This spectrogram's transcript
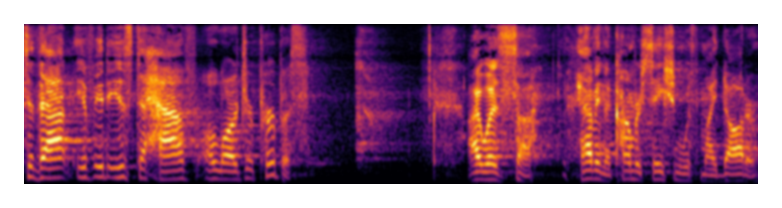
to that if it is to have a larger purpose. I was uh, having a conversation with my daughter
